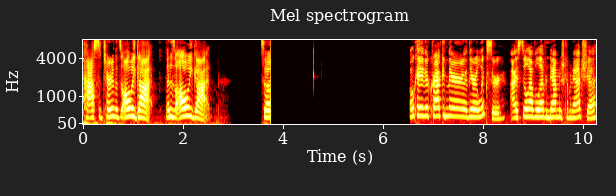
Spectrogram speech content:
pass the turn. That's all we got. That is all we got. So, okay, they're cracking their their elixir. I still have 11 damage coming at you.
